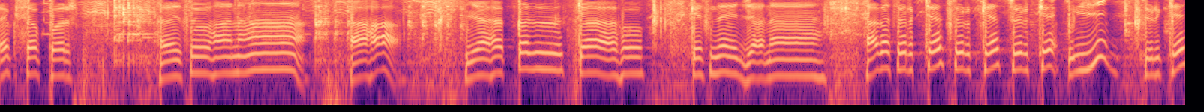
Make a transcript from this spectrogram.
एक सफर है सुहाना। आहा यह कल क्या हो किसने जाना? अगर सुरखे सुरखे सुरखे उई सुरखे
